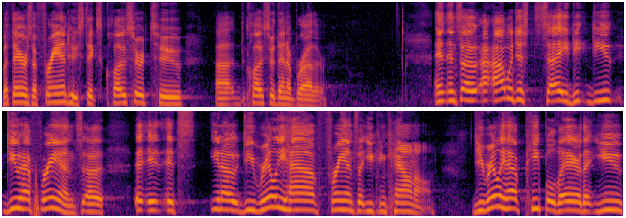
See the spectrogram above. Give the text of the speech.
but there is a friend who sticks closer to uh, closer than a brother. And, and so I, I would just say, do, do, you, do you have friends? Uh, it, it's, you know, do you really have friends that you can count on? Do you really have people there that you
